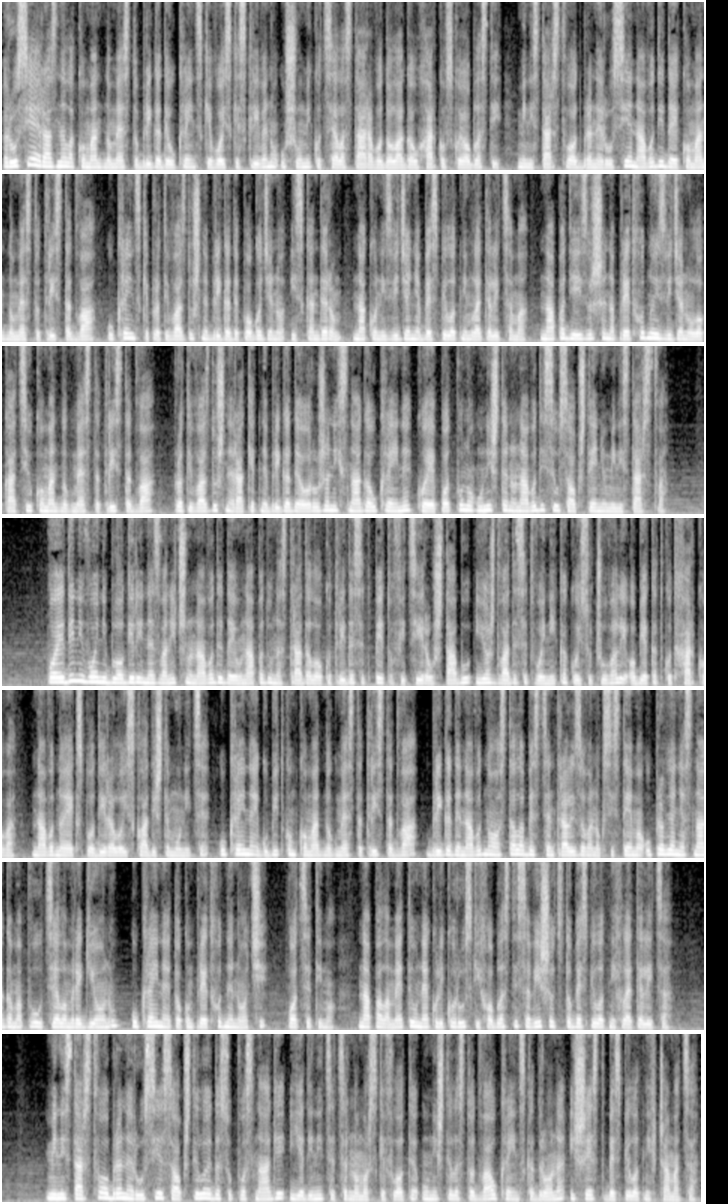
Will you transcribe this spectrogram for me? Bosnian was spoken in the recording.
Rusija je raznela komandno mesto brigade ukrajinske vojske skriveno u šumi kod sela Stara Vodolaga u Harkovskoj oblasti. Ministarstvo odbrane Rusije navodi da je komandno mesto 302 ukrajinske protivvazdušne brigade pogođeno Iskanderom nakon izviđanja bespilotnim letelicama. Napad je izvršen na prethodno izviđanu lokaciju komandnog mesta 302 protivvazdušne raketne brigade oružanih snaga Ukrajine koje je potpuno uništeno navodi se u saopštenju ministarstva. Pojedini vojni blogeri nezvanično navode da je u napadu nastradalo oko 35 oficira u štabu i još 20 vojnika koji su čuvali objekat kod Harkova. Navodno je eksplodiralo i skladište munice. Ukrajina je gubitkom komadnog mesta 302 brigade navodno ostala bez centralizovanog sistema upravljanja snagama PVU u celom regionu. Ukrajina je tokom prethodne noći, podsjetimo, napala mete u nekoliko ruskih oblasti sa više od 100 bespilotnih letelica. Ministarstvo obrane Rusije saopštilo je da su posnage i jedinice Crnomorske flote uništile 102 ukrajinska drona i šest bespilotnih čamaca.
